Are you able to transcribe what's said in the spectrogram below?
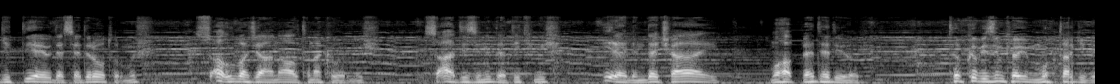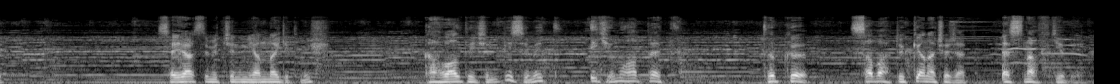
Gittiği evde sedire oturmuş, sol bacağını altına kıvırmış, sağ dizini de dikmiş, bir elinde çay, muhabbet ediyor. Tıpkı bizim köyün muhtar gibi. Seyyar simitçinin yanına gitmiş, kahvaltı için bir simit, iki muhabbet. Tıpkı sabah dükkan açacak esnaf gibi.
